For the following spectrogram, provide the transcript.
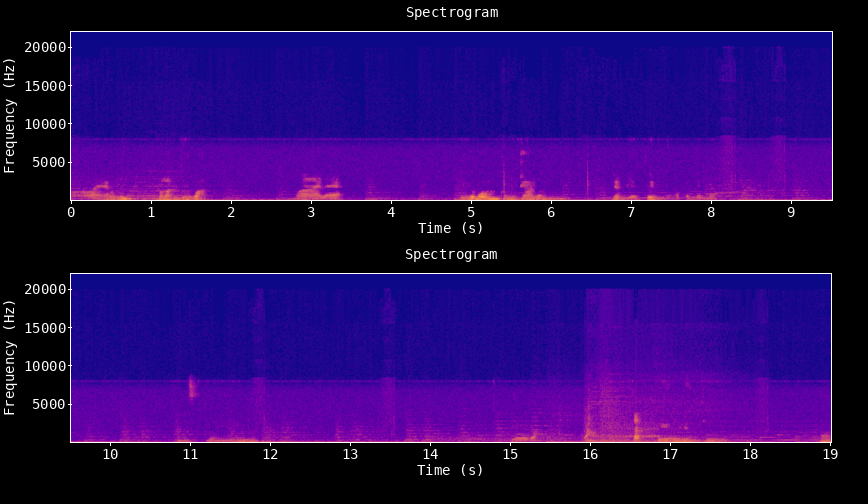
มาแล้วอุ๊ยพลังเยอะว่ะมาแล้วถึงกับผมกรรมการเริ่มเริ่มเยอะขึ้นนะครับเป็นยังไง เดี๋ยวแบบตัดเพลงหนึ่งทีตาม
